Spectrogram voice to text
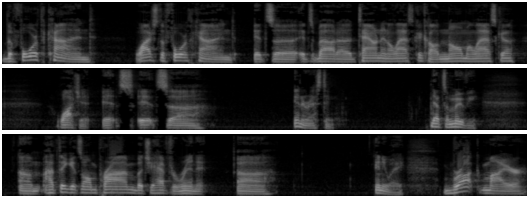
The Fourth Kind Watch The Fourth Kind. It's a it's about a town in Alaska called Nome, Alaska. Watch it. It's it's uh, interesting. That's a movie. Um, I think it's on Prime, but you have to rent it. Uh, Anyway, Brockmire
